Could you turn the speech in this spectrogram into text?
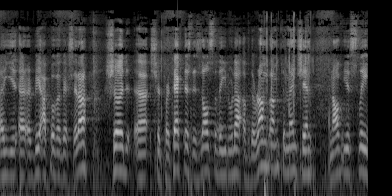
uh, uh, Rabbi Yaakov Bechsera should uh, should protect us. This is also the Hillula of the Rambam to mention, and obviously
